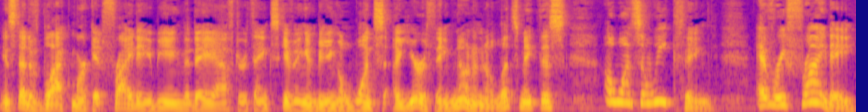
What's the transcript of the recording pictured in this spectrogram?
instead of Black Market Friday being the day after Thanksgiving and being a once a year thing, no, no, no, let's make this a once a week thing. Every Friday,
